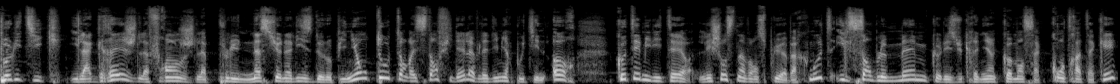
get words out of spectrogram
politique. Il agrège la frange la plus nationaliste de l'opinion tout en restant fidèle à Vladimir Poutine. Or, côté militaire, les choses n'avancent plus à Bakhmut. Il semble même que les Ukrainiens commencent à contre-attaquer.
